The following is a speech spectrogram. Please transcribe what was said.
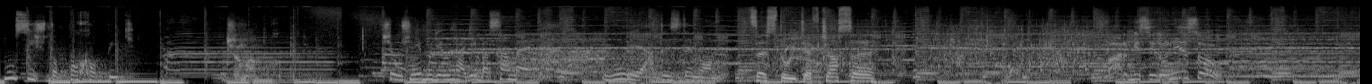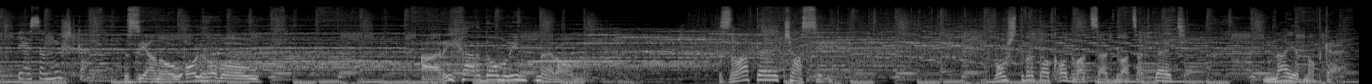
Musíš to pochopiť. Čo mám pochopiť? Že už nebudem hrať iba samé Julia Desdemon. Cestujte v čase. Farby si doniesol. Ja som mužka. S Janou Oľhovou a Richardom Lindnerom. Zlaté časy. Vo štvrtok o 20.25 na jednotke.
